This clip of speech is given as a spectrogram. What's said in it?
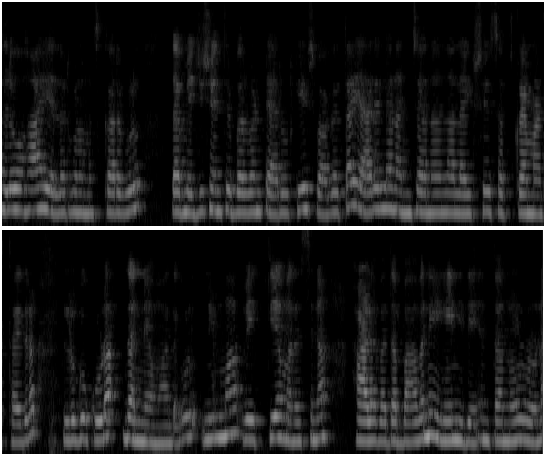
ಹಲೋ, ಹಾಯ್ ಎಲ್ಲರಿಗೂ ನಮಸ್ಕಾರಗಳು. ದ ಮೆಜಿಷಿಯನ್ ತ್ರಿಬಲ್ ಒನ್ ಸ್ವಾಗತ. ಯಾರೆಲ್ಲ ನನ್ನ ಚಾನಲ್ನ ಲೈಕ್, ಶೇರ್, ಸಬ್ಸ್ಕ್ರೈಬ್ ಮಾಡ್ತಾ ಇದ್ದೀರೋ, ಎಲ್ರಿಗೂ ಕೂಡ ಧನ್ಯವಾದಗಳು. ನಿಮ್ಮ ವ್ಯಕ್ತಿಯ ಮನಸ್ಸಿನ ಆಳವಾದ ಭಾವನೆ ಏನಿದೆ ಅಂತ ನೋಡೋಣ.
